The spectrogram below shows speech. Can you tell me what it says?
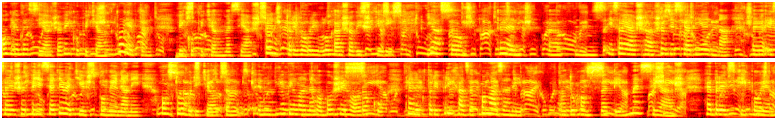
On je Mesiáš a vykupiteľ. Kto je ten vykupiteľ Mesiáš? Ten, ktorý hovorí v Lukášovi 4. Ja som ten eh, z Izajaša 61, Izajaša 59 tiež spomínaný, osloboditeľ, ten z eh, jubilejného Božieho roku, ten, ktorý prichádza pomazaný Duchom Svetým, Mesiáš, hebrejský pojem,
